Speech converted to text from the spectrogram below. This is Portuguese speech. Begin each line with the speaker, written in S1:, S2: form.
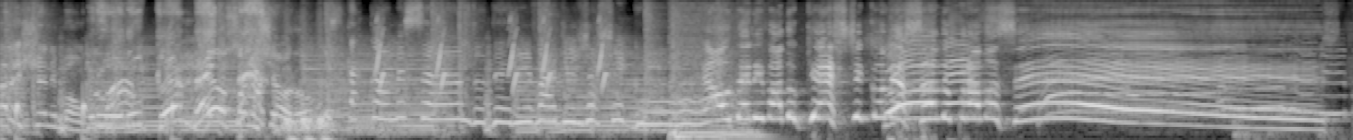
S1: Alexandre Mon.
S2: Bruno Clemente.
S3: Eu sou o Michel Arouca.
S4: Está começando, o Derivado já chegou.
S2: É o Derivado Cast começando pra vocês!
